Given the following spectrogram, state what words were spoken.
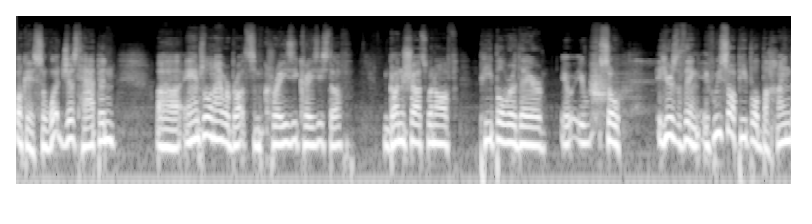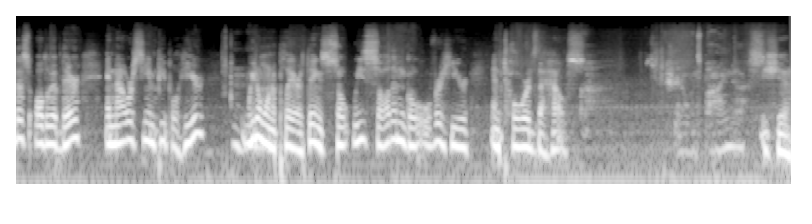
okay, so what just happened? Uh, Angelo and I were brought some crazy, crazy stuff. Gunshots went off. People were there. It, it, so here's the thing. If we saw people behind us all the way up there, and now we're seeing people here, we don't want to play our things. So we saw them go over here and towards the house. Make sure no one's behind us. Yeah.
